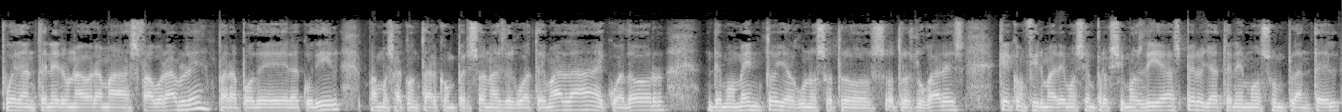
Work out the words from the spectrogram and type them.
puedan tener una hora más favorable para poder acudir. Vamos a contar con personas de Guatemala, Ecuador, de momento y algunos otros otros lugares que confirmaremos en próximos días, pero ya tenemos un plantel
